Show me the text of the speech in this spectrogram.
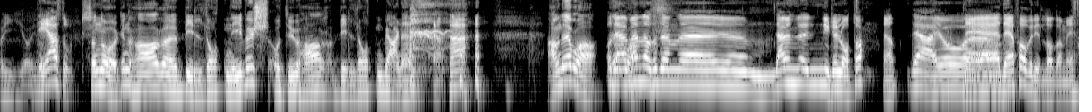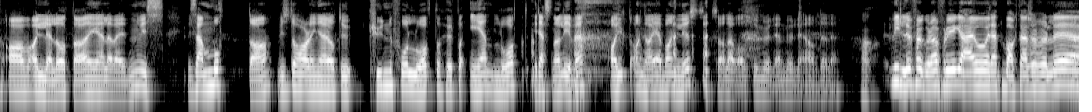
Oi, oi, oi. Det er stort. Så noen har uh, Ivers, og du har Bildorten Bjerne. Ja. men det er bra. Og det er, bra. men altså, den øh, Det er jo en nydelig låt òg. Ja. Det er jo Det, øh, det er favorittlåta mi av alle låter i hele verden. Hvis, hvis jeg måtte Hvis du har den her at du kun får lov til å høre på én låt resten av livet, alt annet er bannlyst, så hadde jeg valgt umulig mulig av det. det. Ville fugler og flyg er jo rett bak der, selvfølgelig. Ja,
